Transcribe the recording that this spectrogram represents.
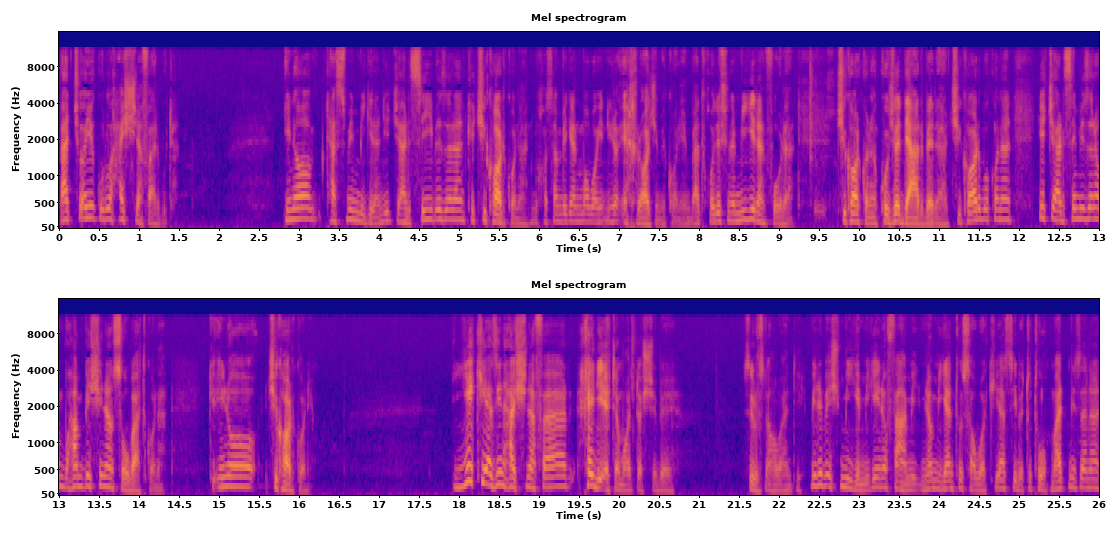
بچه های گروه هشت نفر بودن. اینا تصمیم می‌گیرن یه جلسه ای بذارن که چیکار کنن. می‌خواستن بگن ما با این اینا اخراج می‌کنیم. بعد خودشون می‌گیرن فورا. چیکار کنن؟ کجا در برن؟ چیکار بکنن؟ یه جلسه می‌ذارن با هم بشینن صحبت کنن. که اینو چیکار کنیم؟ یکی از این هشت نفر خیلی اعتماد داشته به سیروس نهاوندی میره بهش میگه میگه اینا فهمید. اینا میگن تو ساواکی هستی به تو تهمت می‌زنن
